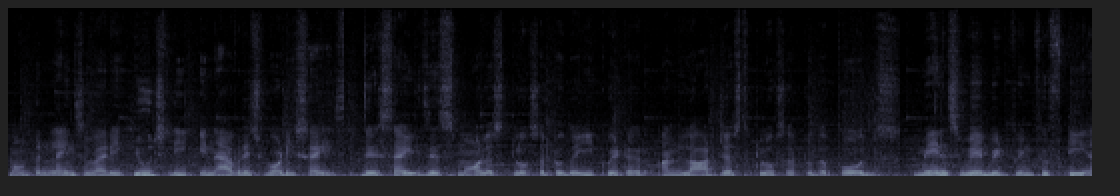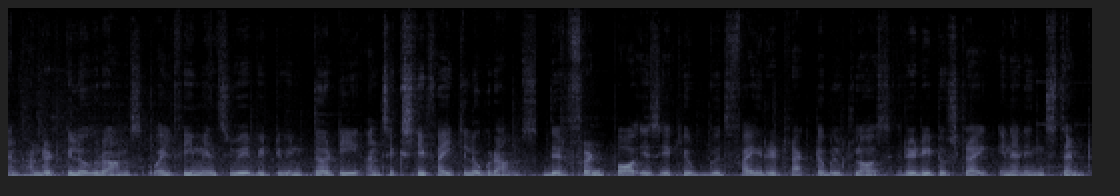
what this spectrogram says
mountain lions vary hugely in average body size. Their size is smallest closer to the equator and largest closer to the poles. Males weigh between 50 and 100 kilograms, while females weigh between 30 and 65 kilograms. Their front paw is equipped with five retractable claws ready to strike in an instant.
